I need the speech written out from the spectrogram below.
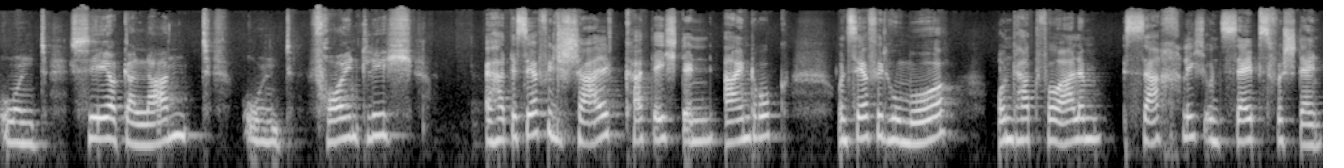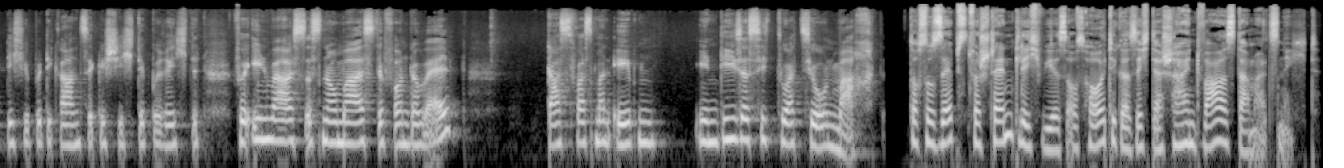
und sehr galant und freundlich. Er hatte sehr viel Schalk, hatte ich den Eindruck, und sehr viel Humor und hat vor allem sachlich und selbstverständlich über die ganze Geschichte berichtet. Für ihn war es das Normalste von der Welt, das, was man eben in dieser Situation macht. Doch so selbstverständlich, wie es aus heutiger Sicht erscheint, war es damals nicht.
